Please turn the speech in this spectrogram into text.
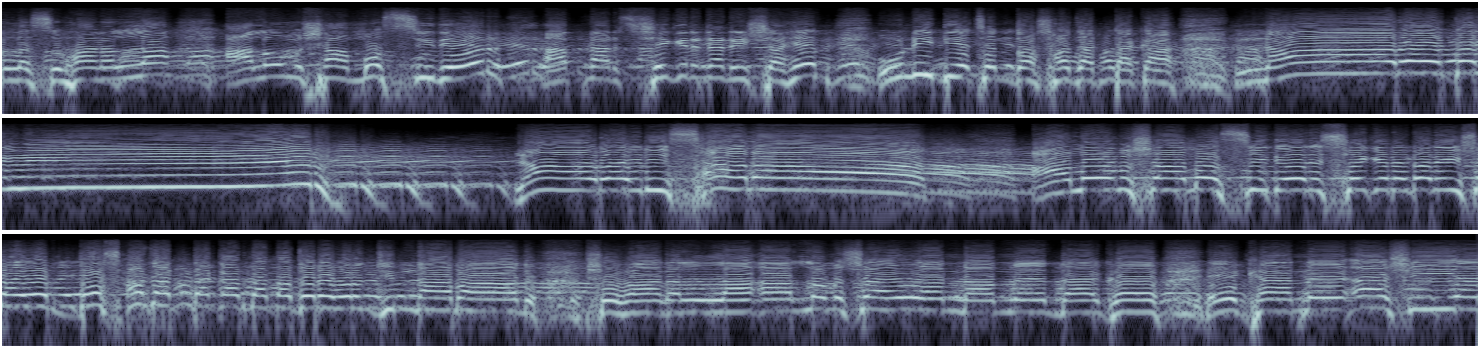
আল্লাহ আল্লাহ আলম শাহ মসজিদের আপনার সেক্রেটারি সাহেব, উনি দিয়েছেন দশ হাজার টাকা। নারী জিন্দাবাদ। সোহান আল্লাহ আলম শাহ নামে দেখো, এখানে আসিয়া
